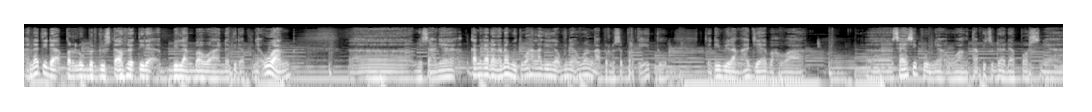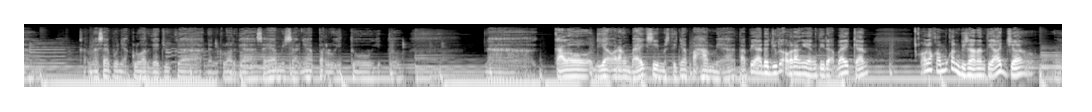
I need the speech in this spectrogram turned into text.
Anda tidak perlu berdusta untuk tidak bilang bahwa Anda tidak punya uang. Uh, misalnya kan kadang-kadang butuh wah lagi nggak punya uang nggak perlu seperti itu. Jadi bilang aja bahwa uh, saya sih punya uang tapi sudah ada posnya karena saya punya keluarga juga dan keluarga saya misalnya perlu itu gitu. Nah kalau dia orang baik sih mestinya paham ya. Tapi ada juga orang yang tidak baik kan. Kalau kamu kan bisa nanti aja. Oh,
